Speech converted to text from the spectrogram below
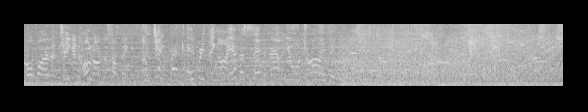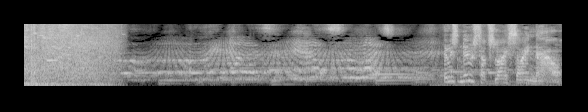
more violent. Tegan, hold on to something. I take back everything I ever said about your driving. There is no such life sign now.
